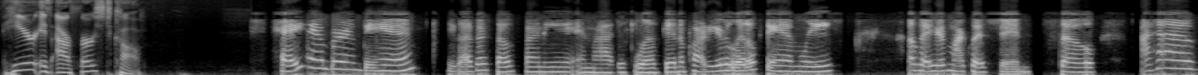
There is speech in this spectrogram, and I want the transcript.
here is our first call. Hey, Amber and Ben. You guys are so funny, and I just love being a part of your little family. Okay, here's my question. So, I have,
